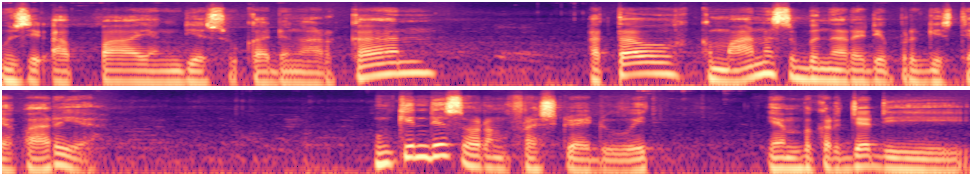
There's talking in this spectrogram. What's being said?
musik apa yang dia suka dengarkan, atau ke mana sebenarnya dia pergi setiap hari ya. Mungkin dia seorang fresh graduate yang bekerja di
